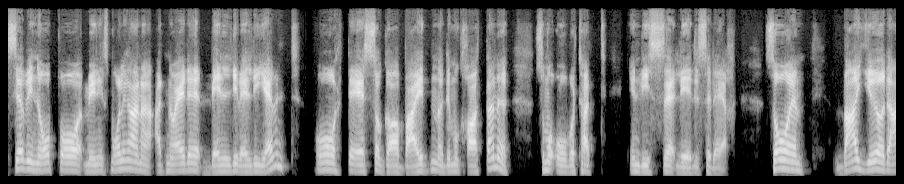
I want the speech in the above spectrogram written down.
ser vi nå på meningsmålingene at nå er det veldig, veldig jevnt. Og det er sågar Biden og demokratene som har overtatt en viss eh, ledelse der. Så eh, hva gjør da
